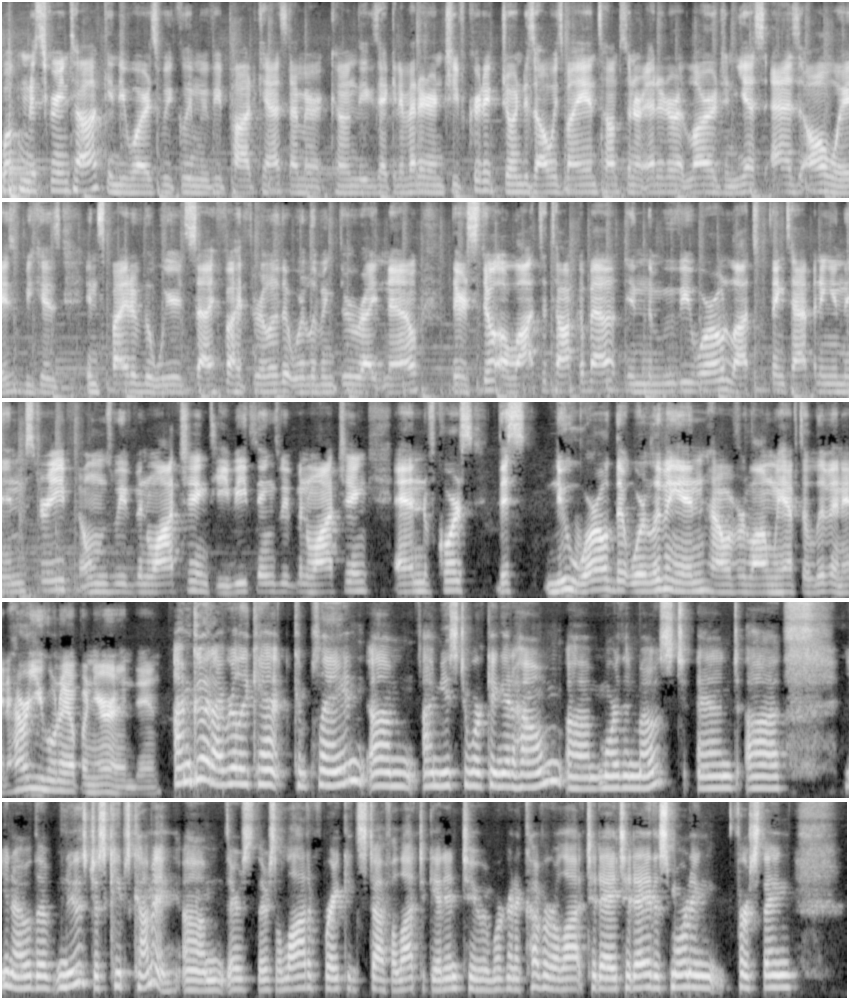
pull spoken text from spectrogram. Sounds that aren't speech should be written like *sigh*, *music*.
Welcome to Screen Talk, IndieWire's weekly movie podcast. I'm Eric Kohn, the executive editor and chief critic, joined as always by Anne Thompson, our editor at large. And yes, as always, because in spite of the weird sci fi *laughs* thriller that we're living through right now, there's still a lot to talk about in the movie world, lots of things happening in the industry, films we've been watching, TV things we've been watching, and of course, this new world that we're living in, however long we have to live in it. How are you holding up on your end, Anne? I'm good. I really can't complain. Um, I'm used to working at home um, more than most, and uh, you know the news just keeps coming. Um, there's there's a lot of breaking stuff, a lot to get into, and we're going to cover a lot today. Today, this morning, first thing.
